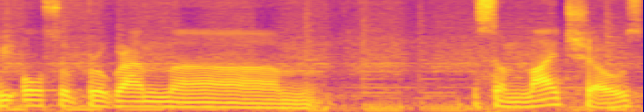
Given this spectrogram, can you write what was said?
We also program um, some light shows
